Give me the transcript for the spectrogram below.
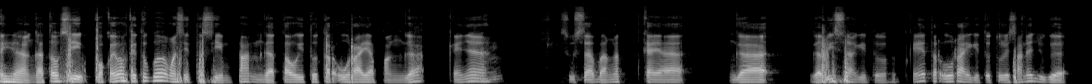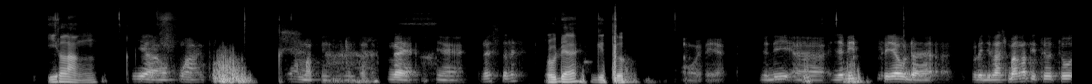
iya nggak tahu sih pokoknya waktu itu gue masih tersimpan nggak tahu itu terurai apa enggak kayaknya Hmm. susah banget kayak nggak nggak bisa gitu kayaknya terurai gitu tulisannya juga hilang Iya, wah itu kiamat nih bentar. Enggak ya? Ya, terus terus. udah gitu Oh iya. Jadi eh, jadi itu ya udah udah jelas banget itu tuh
